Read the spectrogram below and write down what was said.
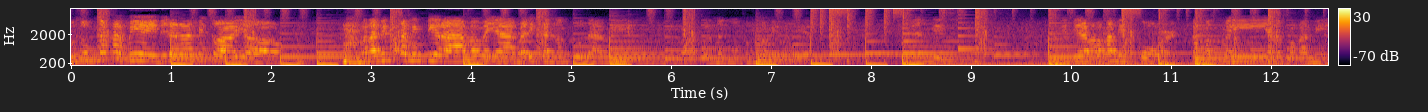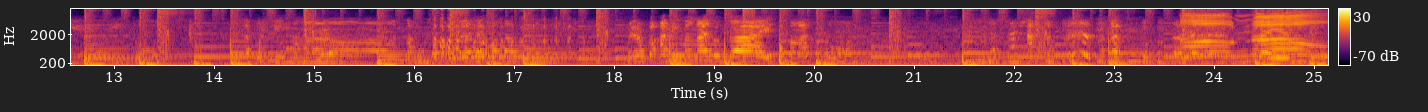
busog na kami. Hindi na namin kaya. Marami pa kaming tira. Mamaya, balikan lang po namin. Diba? Pag nagutom kami ulit. Ayan guys. May tira pa kami pork. Tapos may ano pa kami dito. Tapos yung mga sahog-sahog. Meron pa kami mga ano guys, mga sauce oh no!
